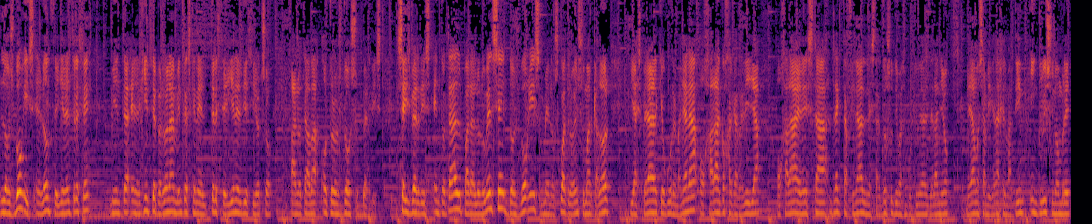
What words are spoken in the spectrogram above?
los bogies en el 11 y en el 13, mientras, en el 15, perdona, mientras que en el 13 y en el 18 anotaba otros dos verdis. Seis verdis en total para el onubense, dos bogies, menos cuatro en su marcador y a esperar qué ocurre mañana. Ojalá coja carrerilla, ojalá en esta recta final, en estas dos últimas oportunidades del año, veamos a Miguel Ángel Martín incluir su nombre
